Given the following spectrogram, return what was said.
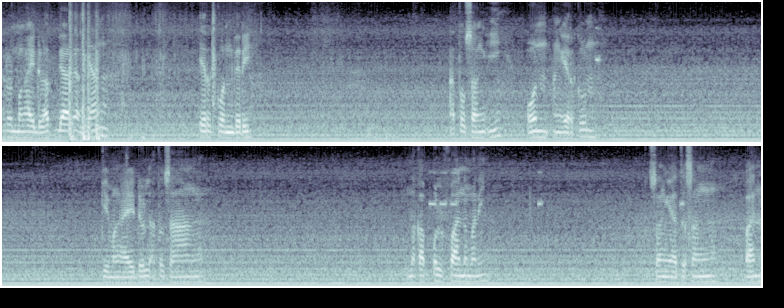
Karon mga idol at diyan ang yang aircon diri. Ato sang i on ang aircon. Okay mga idol ato sang naka full fan naman eh sang yata sang pan.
